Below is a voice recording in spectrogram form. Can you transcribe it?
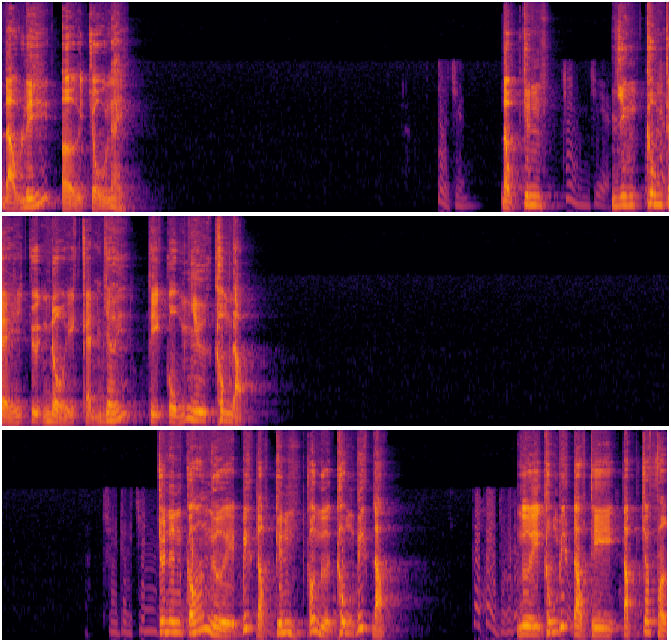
Đạo lý ở chỗ này. Đọc kinh, nhưng không thể chuyển đổi cảnh giới thì cũng như không đọc. Cho nên có người biết đọc kinh, có người không biết đọc. Người không biết đọc thì đọc cho Phật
